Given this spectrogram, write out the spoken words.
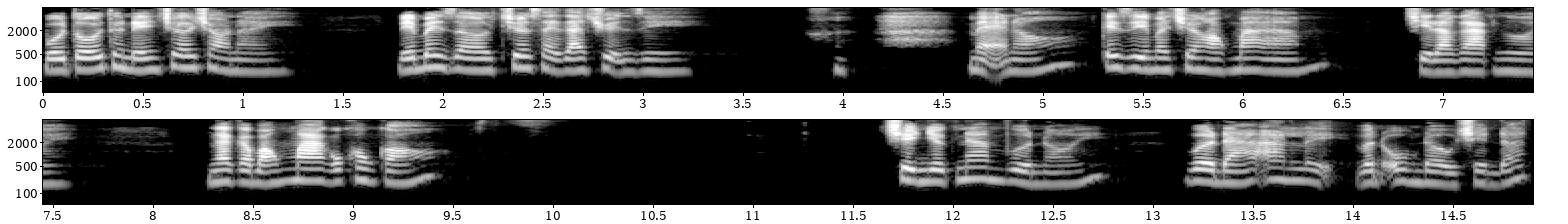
Buổi tối thường đến chơi trò này. Đến bây giờ chưa xảy ra chuyện gì. Mẹ nó, Cái gì mà trường học ma ám? Chỉ là gạt người. Ngay cả bóng ma cũng không có. Chị Nhược Nam vừa nói, Vừa đá An Lệ vẫn ôm đầu trên đất.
